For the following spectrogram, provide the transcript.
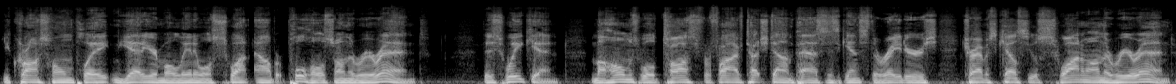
you cross home plate, and Yadier Molina will swat Albert Pujols on the rear end this weekend. Mahomes will toss for five touchdown passes against the Raiders. Travis Kelce will swat him on the rear end.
